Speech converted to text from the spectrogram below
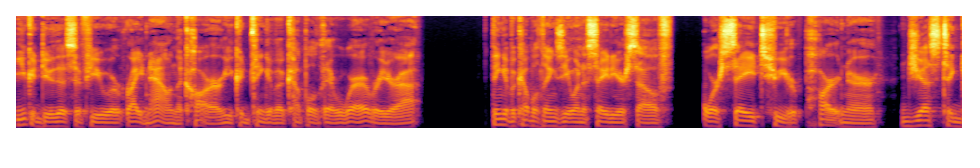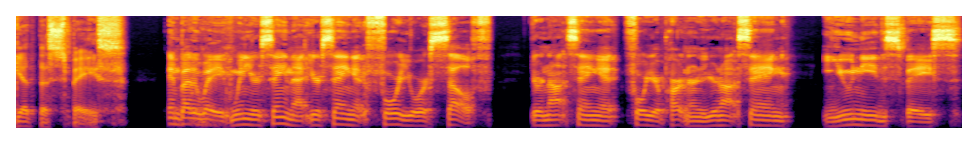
You could do this if you were right now in the car. You could think of a couple there, wherever you're at. Think of a couple things you want to say to yourself or say to your partner just to get the space. And by the way, when you're saying that, you're saying it for yourself. You're not saying it for your partner. You're not saying you need space.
